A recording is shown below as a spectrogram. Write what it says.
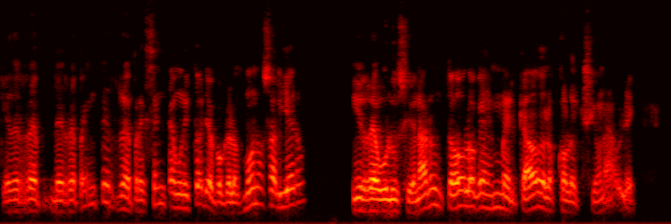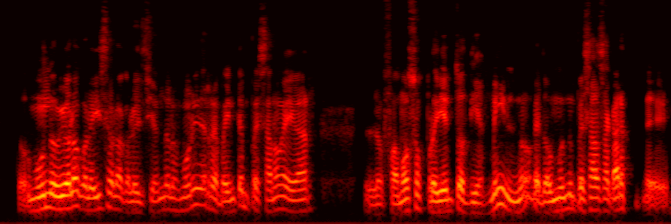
que de, de, repente representan una historia, porque los monos salieron y revolucionaron todo lo que es el mercado de los coleccionables. Todo el mundo vio lo que le hizo la colección de los monos y de repente empezaron a llegar los famosos proyectos 10.000, ¿no? Que todo el mundo empezaba a sacar eh,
